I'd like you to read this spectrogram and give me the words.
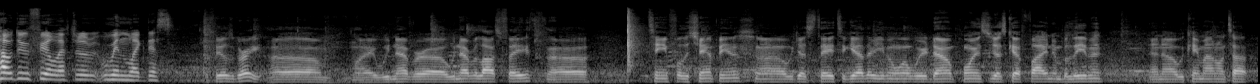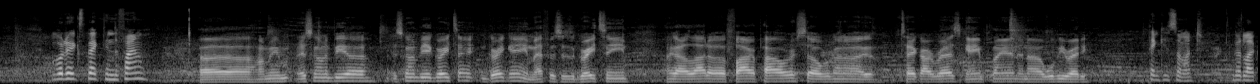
How do you feel after a win like this? It feels great. Um, like we never uh, we never lost faith. Uh, team full of champions. Uh, we just stayed together even when we were down points. We just kept fighting and believing, and uh, we came out on top. What do you expect in the final? Uh, I mean, it's going to be a it's going to be a great great game. Efes is a great team. I got a lot of firepower, so we're going to take our rest, game plan, and uh, we'll be ready. Thank you so much. Good luck.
